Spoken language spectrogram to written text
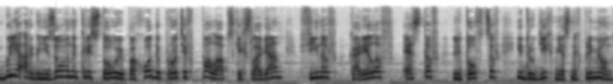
были организованы крестовые походы против палапских славян, финнов, карелов, эстов, литовцев и других местных племен.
